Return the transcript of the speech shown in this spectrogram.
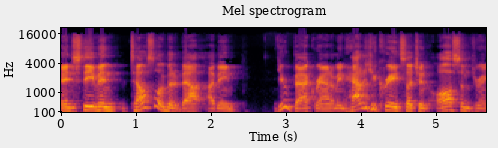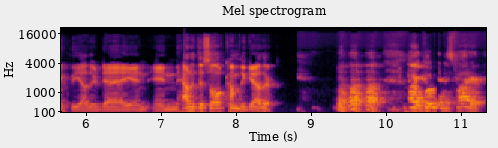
And Stephen, tell us a little bit about, I mean, your background. I mean, how did you create such an awesome drink the other day and, and how did this all come together? All right, put me in a spider.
